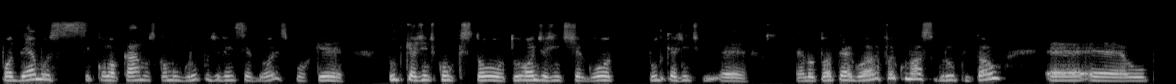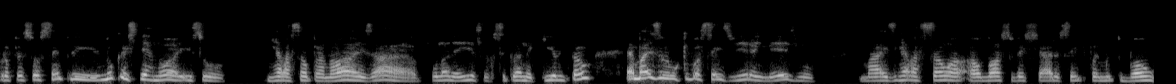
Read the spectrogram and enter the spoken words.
podemos se colocarmos como um grupo de vencedores, porque tudo que a gente conquistou, tudo onde a gente chegou, tudo que a gente é, é, lutou até agora foi com o nosso grupo. Então, é, é o professor sempre nunca externou isso em relação para nós, ah, fulano é isso, ciclano é aquilo. Então, é mais o que vocês viram aí mesmo, mas em relação ao nosso vestiário sempre foi muito bom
